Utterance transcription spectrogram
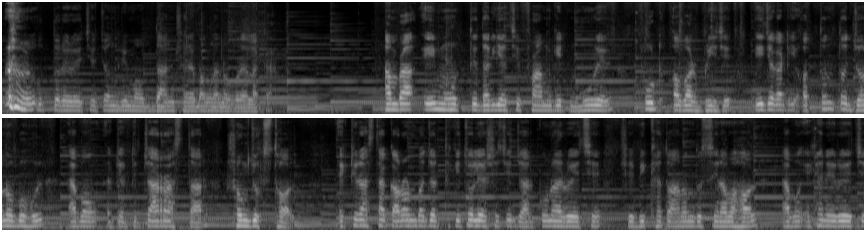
উত্তরে রয়েছে চন্দ্রিমা উদ্যান শেরে বাংলা নগর এলাকা। আমরা এই মুহূর্তে দাঁড়িয়ে আছি ফার্মগেট মোড়ের ফুট ওভার ব্রিজে। এই জায়গাটি অত্যন্ত জনবহুল এবং এটি একটি চার রাস্তার সংযোগস্থল। একটি রাস্তা কারণ বাজার থেকে চলে এসেছে, যার কোনায় রয়েছে সেই বিখ্যাত আনন্দ সিনেমা হল এবং এখানে রয়েছে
